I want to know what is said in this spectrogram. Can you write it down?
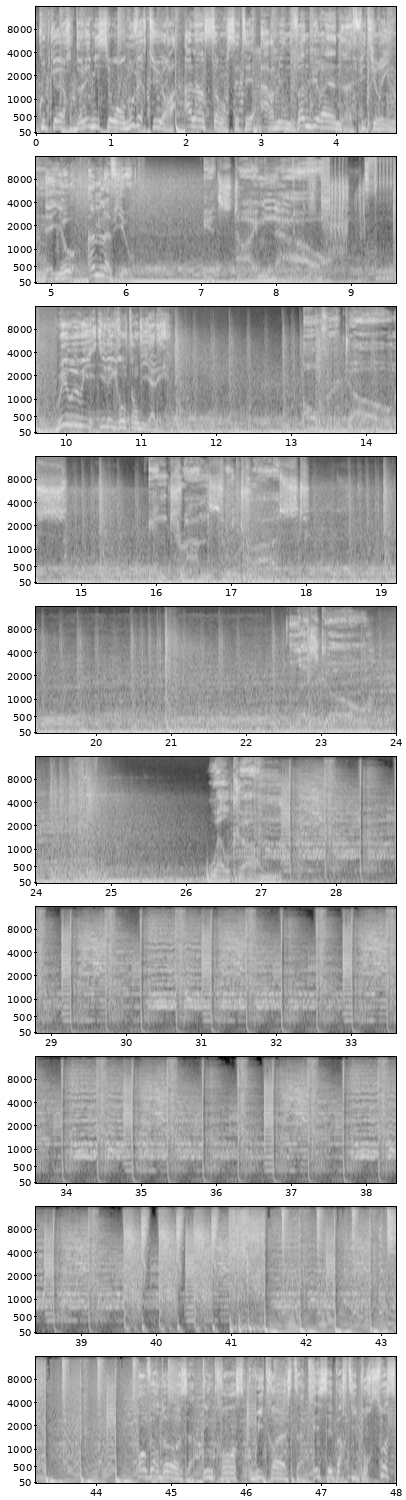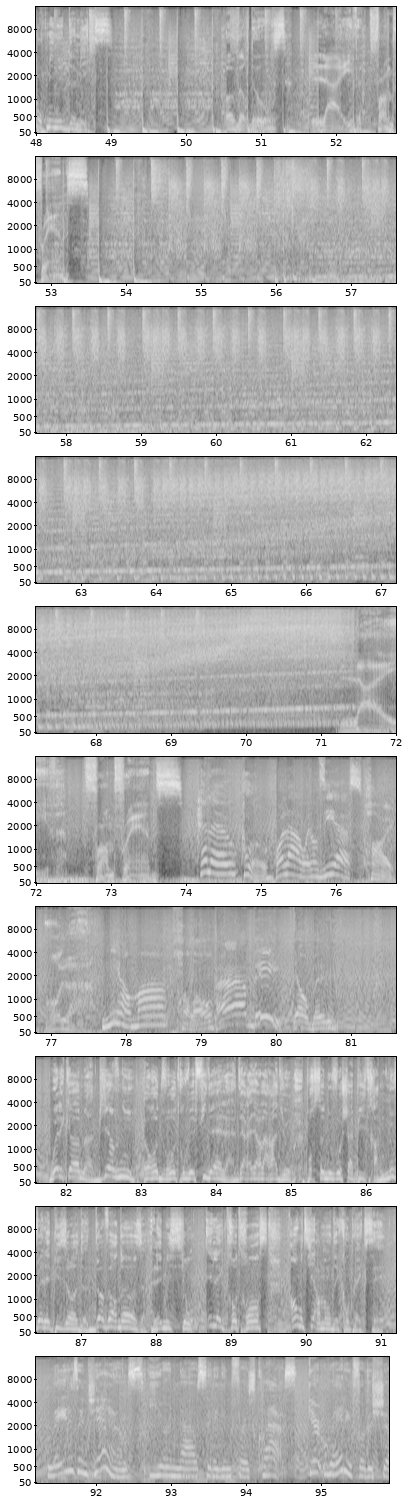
coup de cœur de l'émission en ouverture. À l'instant, c'était Armin Van Buren featuring Neo and Love You. It's time now. Oui, oui, oui, il est grand temps d'y aller. Overdose. In trance we trust. Let's go. Welcome. Overdose, In Trance, We Trust. Et c'est parti pour 60 minutes de mix. Overdose, live from France. live. from France. Hello. Hello. Hola, buenos dias. Hi. Hola. Ni hao ma. Hello. Abdi. Yo, baby. Welcome, bienvenue, heureux de vous retrouver fidèle derrière la radio pour ce nouveau chapitre, nouvel épisode d'Overdose, l'émission électro-trans entièrement décomplexée. Ladies and gents, you're now sitting in first class. Get ready for the show.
